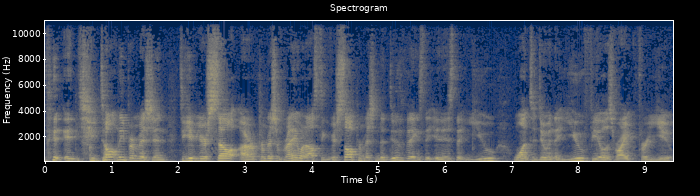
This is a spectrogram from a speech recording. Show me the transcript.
it, you don't need permission to give yourself or permission from anyone else to give yourself permission to do the things that it is that you want to do and that you feel is right for you.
